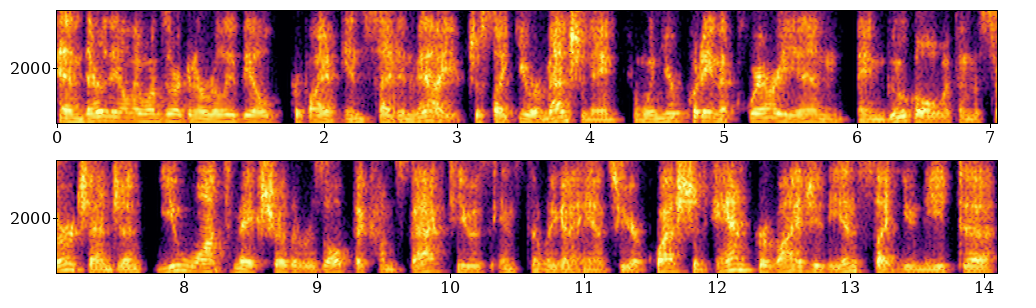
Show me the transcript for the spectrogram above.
and they're the only ones that are going to really be able to provide insight and value. Just like you were mentioning, when you're putting a query in in Google within the search engine, you want to make sure the result that comes back to you is instantly going to answer your question and provide you the insight you need to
